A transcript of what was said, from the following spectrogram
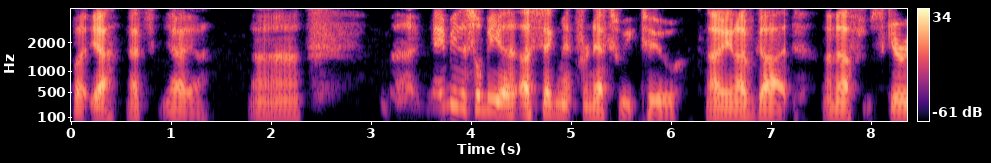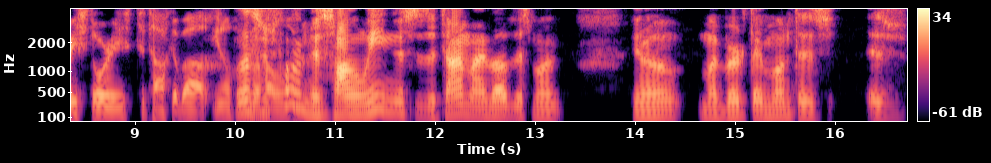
But yeah, that's yeah, yeah. Uh, maybe this will be a, a segment for next week too. I mean, I've got enough scary stories to talk about. You know, Well, this is Halloween. fun. This is Halloween. This is the time I love this month. You know, my birthday month is is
